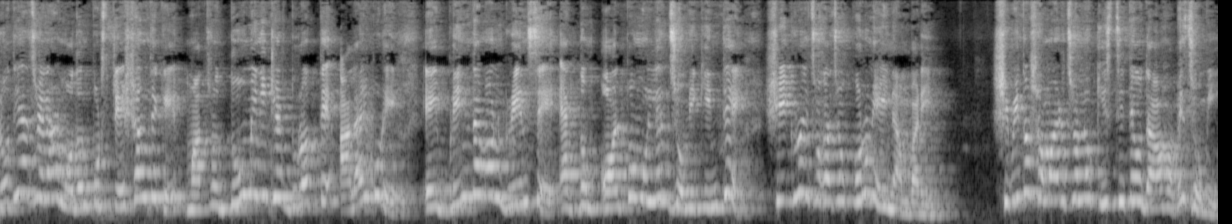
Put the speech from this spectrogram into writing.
নদিয়া জেলার মদনপুর স্টেশন থেকে মাত্র দু মিনিটের দূরত্বে আলাইপুরে এই বৃন্দাবন গ্রিনসে একদম অল্প মূল্যের জমি কিনতে শীঘ্রই যোগাযোগ করুন এই নাম্বারে। সীমিত সময়ের জন্য কিস্তিতেও দেওয়া হবে জমি।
